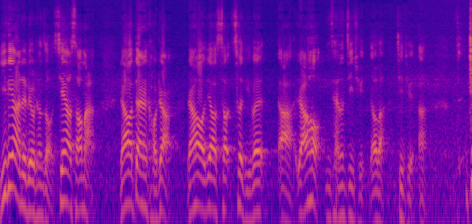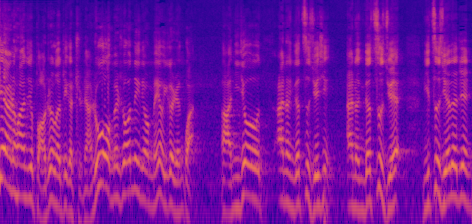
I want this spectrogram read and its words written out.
一定按这流程走，先要扫码，然后戴上口罩，然后要测测体温啊，然后你才能进去，知道吧？进去啊，这样的话就保证了这个质量。如果我们说那地方没有一个人管啊，你就按照你的自觉性，按照你的自觉。你自觉的认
